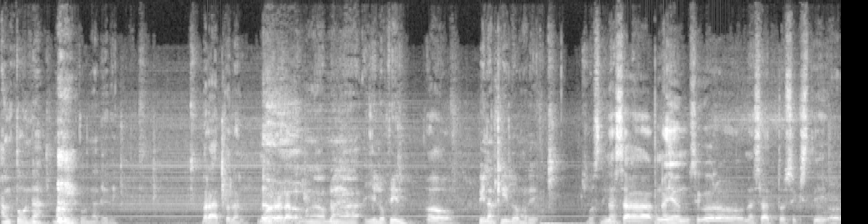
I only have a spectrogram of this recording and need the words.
ang tuna, mga tuna diri. Barato lang. Mura lang. Mga mga yellowfin. Oh, Pilang kilo mo ri? Boss niya. nasa ngayon siguro nasa 260 or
